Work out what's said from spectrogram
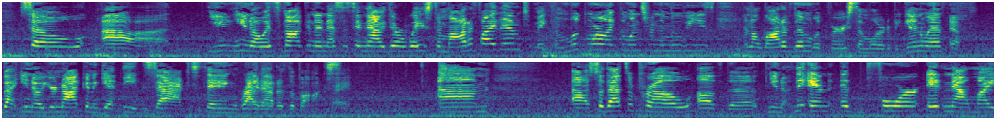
so uh, you you know it's not going to necessarily. Now there are ways to modify them to make them look more like the ones from the movies, and a lot of them look very similar to begin with. Yeah. But you know you're not going to get the exact thing right, Right. out of the box. Right. Um. Uh, so that's a pro of the, you know, the, and it, for it now, my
